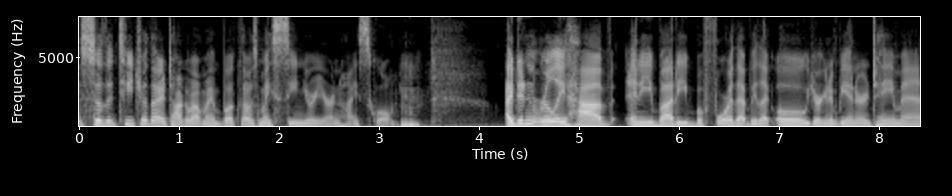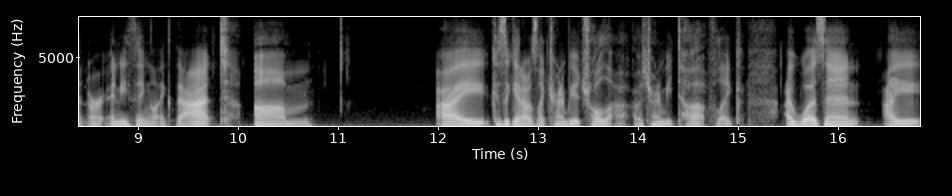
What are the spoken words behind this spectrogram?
So the teacher that I talk about in my book, that was my senior year in high school. I didn't really have anybody before that be like, "Oh, you're going to be entertainment" or anything like that. Um I cuz again, I was like trying to be a chola. I was trying to be tough. Like I wasn't I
